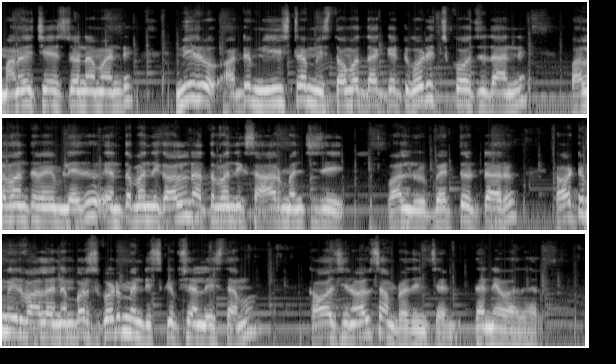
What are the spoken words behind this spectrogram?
మనవి చేస్తున్నామండి. మీరు అంటే మీ ఇష్టం మీ స్తోమత తగ్గట్టు కూడా ఇచ్చుకోవచ్చు దాన్ని. బలవంతం ఏం లేదు. ఎంతమంది కావాలంటే అంతమందికి సార్ మంచిది వాళ్ళు పెడుతుంటారు. కాబట్టి మీరు వాళ్ళ నెంబర్స్ కూడా మేము డిస్క్రిప్షన్లో ఇస్తాము. కావాల్సిన వాళ్ళు సంప్రదించండి. ధన్యవాదాలు.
